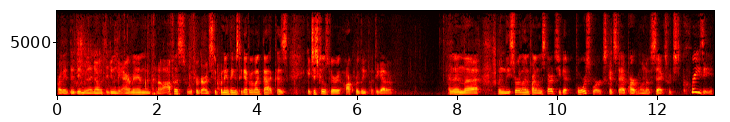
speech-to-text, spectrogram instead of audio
or they, they didn't really know what to do in the Iron Man kind of office with regards to putting things together like that because it just feels very awkwardly put together. And then uh, when the storyline finally starts, you get Force Works gets to have part one of six, which is crazy.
